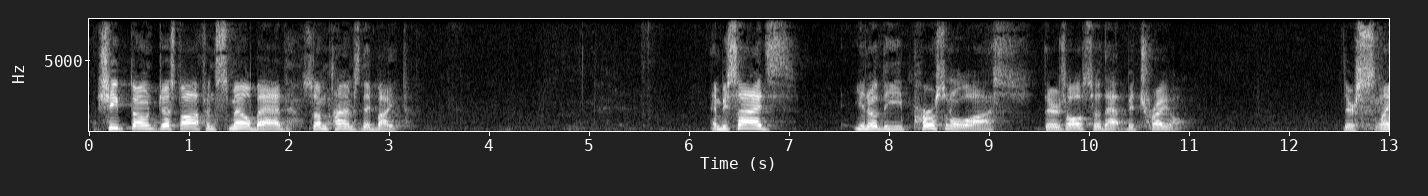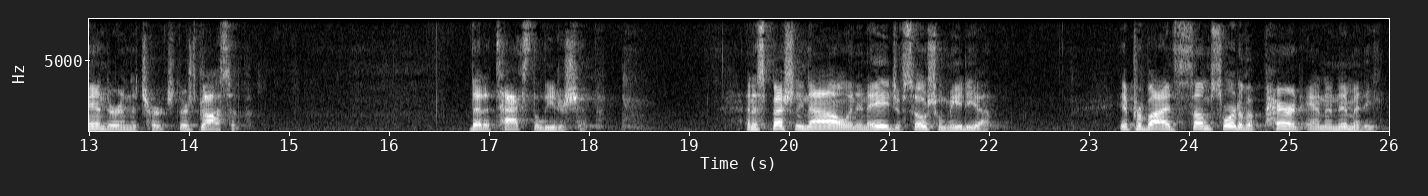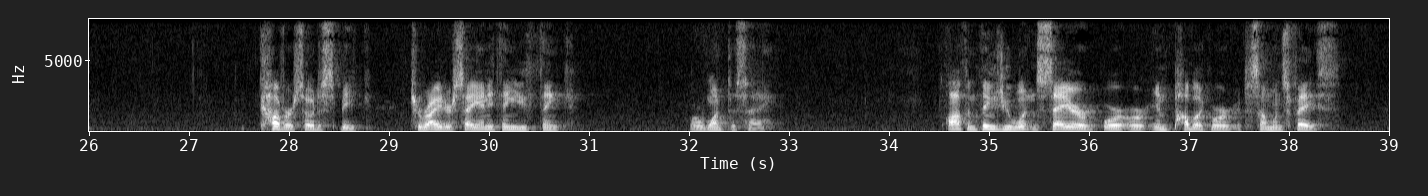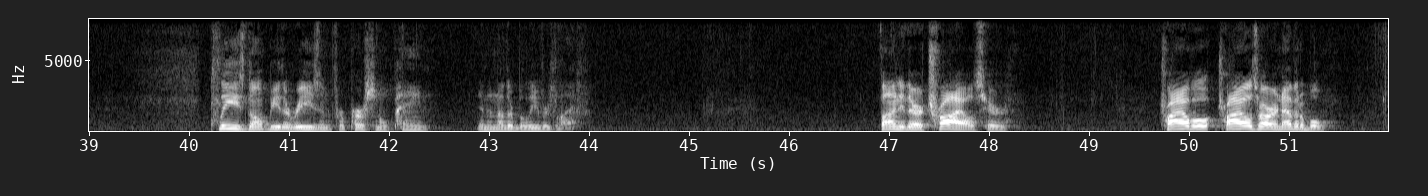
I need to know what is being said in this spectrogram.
sheep don't just often smell bad, sometimes they bite. And besides, you know, the personal loss, there's also that betrayal. There's slander in the church, there's gossip that attacks the leadership. And especially now in an age of social media, it provides some sort of apparent anonymity, cover, so to speak, to write or say anything you think or want to say. Often things you wouldn't say or, or, or in public or to someone's face. Please don't be the reason for personal pain in another believer's life. Finally, there are trials here. Trial, trials are inevitable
